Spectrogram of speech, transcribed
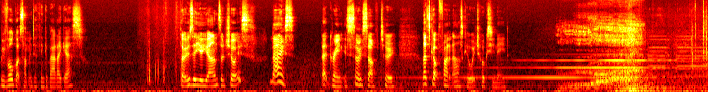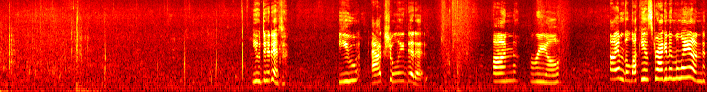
We've all got something to think about, I guess. Those are your yarns of choice? Nice. That green is so soft too. Let's go up front and ask her which hooks you need. You did it! You actually did it! Unreal. I am the luckiest dragon in the land!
